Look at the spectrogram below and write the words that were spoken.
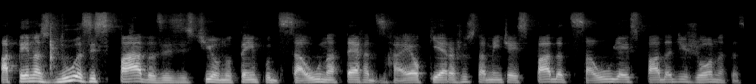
Apenas duas espadas existiam no tempo de Saul na terra de Israel, que era justamente a espada de Saul e a espada de Jonatas.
